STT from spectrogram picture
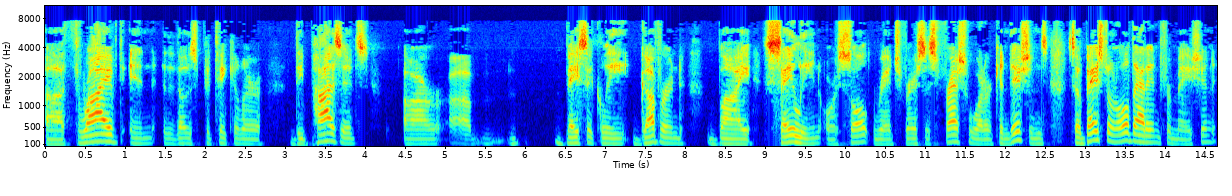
uh, thrived in those particular deposits are uh, basically governed by saline or salt rich versus freshwater conditions. So based on all that information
